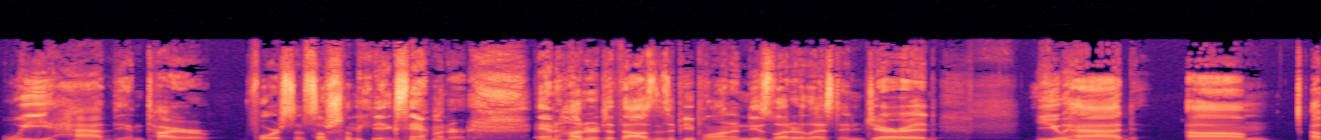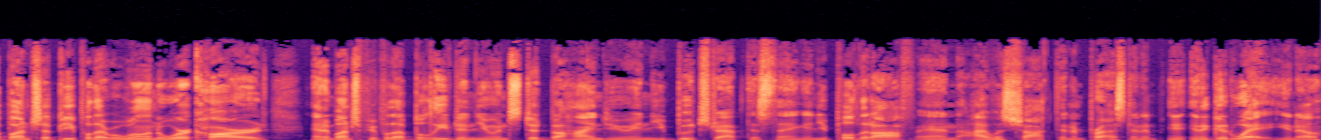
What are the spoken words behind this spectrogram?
we had the entire force of Social Media Examiner and hundreds of thousands of people on a newsletter list. And Jared, you had um, a bunch of people that were willing to work hard and a bunch of people that believed in you and stood behind you and you bootstrapped this thing and you pulled it off. And i was shocked and impressed in a, in a good way you know?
